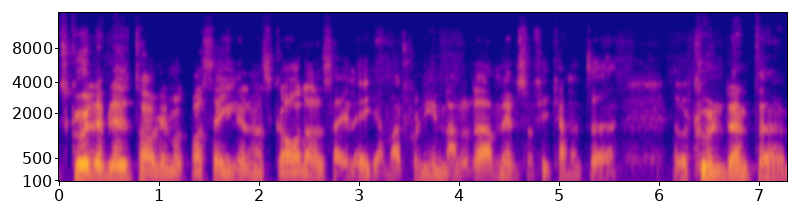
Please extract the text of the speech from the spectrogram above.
skulle bli uttagen mot Brasilien men skadade sig i ligamatchen innan och därmed så fick han inte eller kunde inte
